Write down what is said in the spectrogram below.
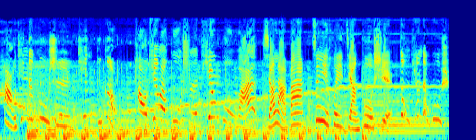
好听的故事听不够，好听的故事听不完。小喇叭最会讲故事，动听的故事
